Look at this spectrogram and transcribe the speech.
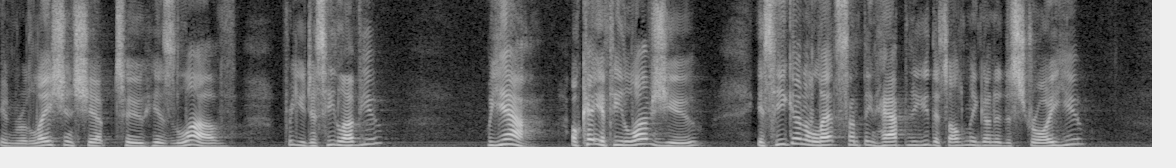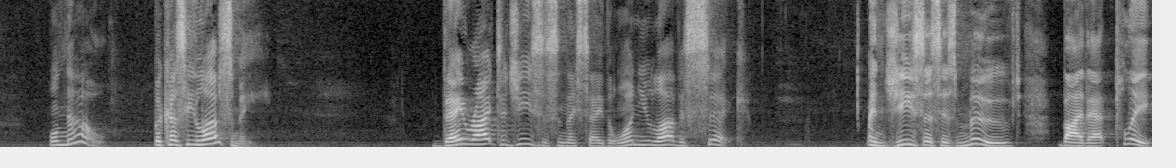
in relationship to His love? For you. Does he love you? Well, yeah. Okay, if he loves you, is he going to let something happen to you that's ultimately going to destroy you? Well, no, because he loves me. They write to Jesus and they say, The one you love is sick. And Jesus is moved by that plea,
